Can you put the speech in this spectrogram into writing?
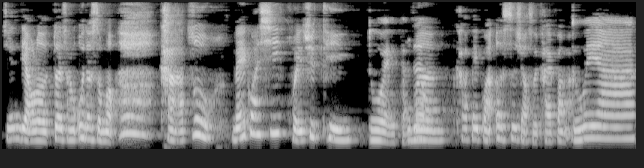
今天聊了对方问了什么，卡住没关系，回去听。对，反正咖啡馆二十四小时开放啊。对呀、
